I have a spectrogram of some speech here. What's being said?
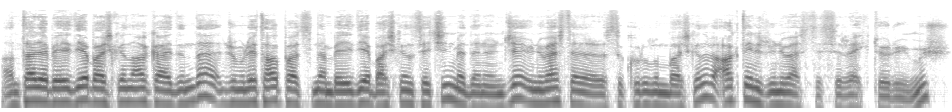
Antalya Belediye Başkanı Akaydın da Cumhuriyet Halk Partisi'nden belediye başkanı seçilmeden önce üniversiteler arası kurulum başkanı ve Akdeniz Üniversitesi rektörüymüş.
